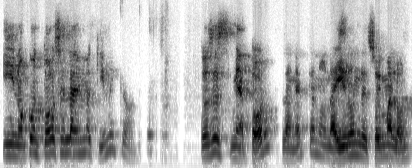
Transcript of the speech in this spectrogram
y no con todos es la misma química. Entonces me atoro, la neta, ¿no? ahí donde soy malón.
